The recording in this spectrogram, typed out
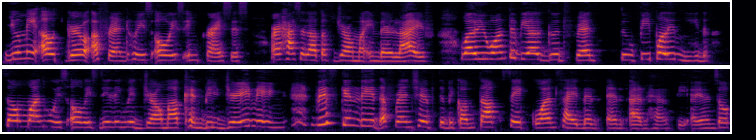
you may outgrow a friend who is always in crisis or has a lot of drama in their life. While you want to be a good friend to people in need, someone who is always dealing with drama can be draining. This can lead a friendship to become toxic, one-sided, and unhealthy. Ayan. So,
